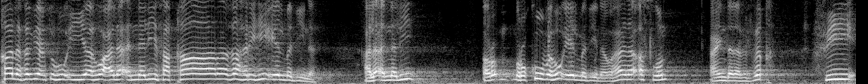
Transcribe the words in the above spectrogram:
قال فبعته إياه على أن لي فقار ظهره إلى المدينة. على أن لي ركوبه إلى المدينة. وهذا أصل عندنا في الفقه في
